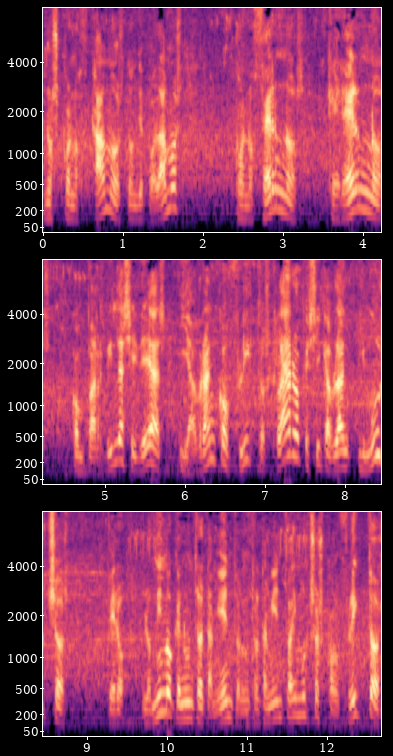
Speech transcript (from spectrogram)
nos conozcamos, donde podamos conocernos, querernos, compartir las ideas y habrán conflictos, claro que sí que hablan y muchos, pero lo mismo que en un tratamiento, en un tratamiento hay muchos conflictos,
